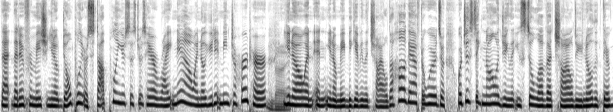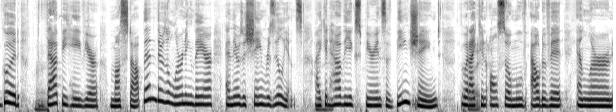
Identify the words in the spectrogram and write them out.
that that information. You know, don't pull or stop pulling your sister's hair right now. I know you didn't mean to hurt her. Right. You know, and and you know maybe giving the child a hug afterwards, or or just acknowledging that you still love that child, or you know that they're good. Hmm. That behavior must stop. Then there's a learning there, and there's a shame resilience. I can hmm. have the experience of being shamed, but I can also move out of it and learn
